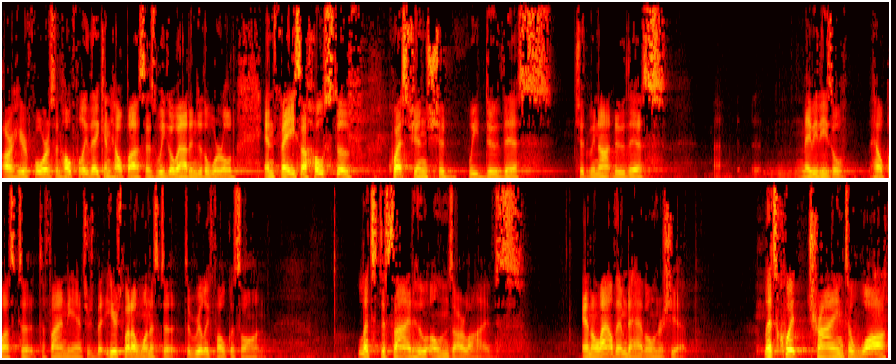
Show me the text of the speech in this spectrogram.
are here for us, and hopefully they can help us as we go out into the world and face a host of questions. Should we do this? Should we not do this? Maybe these will help us to, to find the answers. But here's what I want us to, to really focus on. Let's decide who owns our lives and allow them to have ownership. Let's quit trying to walk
